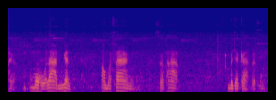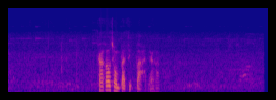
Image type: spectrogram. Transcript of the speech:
โมโหลานเหมือนกัน เอามาสร้างสภาพบรรยากาศแบบนี้ ค่าเข้าชม 80 บาทนะครับ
